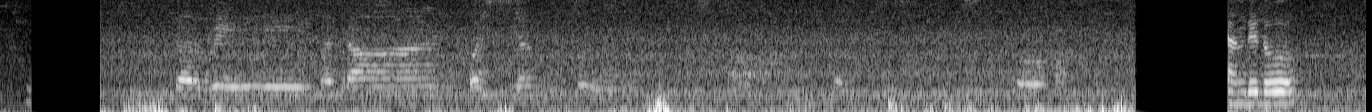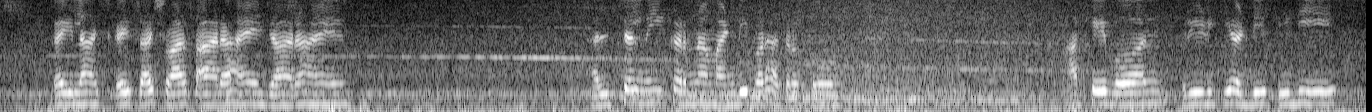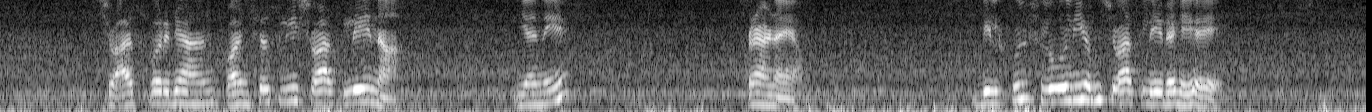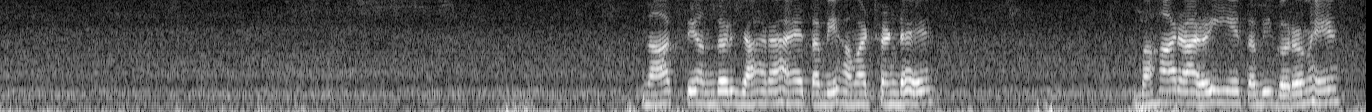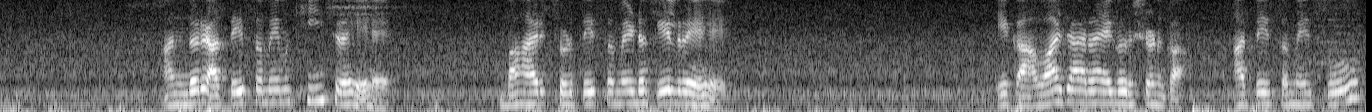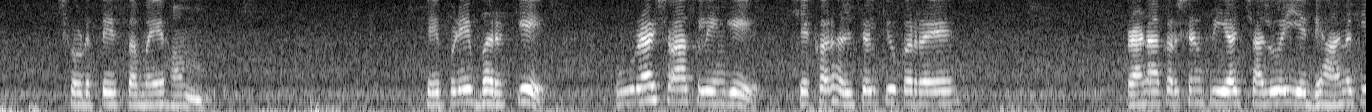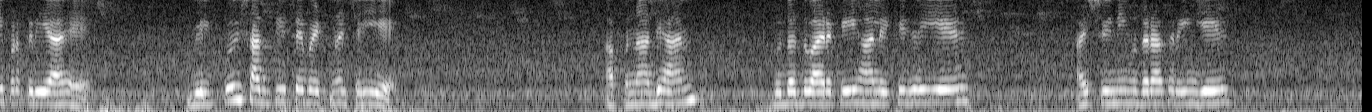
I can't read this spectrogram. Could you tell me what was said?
दे दो। कैलाश कैसा श्वास आ रहा है जा रहा है। हलचल नहीं करना मांडी पर हाथ रखो। आँखें बंद, रीढ़ की हड्डी सीधी, श्वास पर ध्यान कॉन्शियसली श्वास लेना, यानी प्राणायाम। बिल्कुल स्लोली हम श्वास ले रहे हैं। नाक से अंदर जा रहा है, तभी हवा ठंड है। बाहर आ रही है, तभी गर्म है। अंदर आते समय में खींच रहे हैं। बाहर छोड़ते समय ढकेल रहे हैं। एक आवाज़ आ रहा है घर्षण का। आते समय सो, छोड़ते समय हम। फेफड़े भर के पूरा श्वास लेंगे। शेखर हलचल क्यों कर रहे हैं? प्राणाकर्षण क्रिया चालू है, ये ध्यान की प्रक्रिया है। बिल्कुल शांति से बैठना चाहिए। अपना ध्यान गुदद्वार के यहाँ लेके जाइए। अश्विनी मुद्रा करेंगे।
